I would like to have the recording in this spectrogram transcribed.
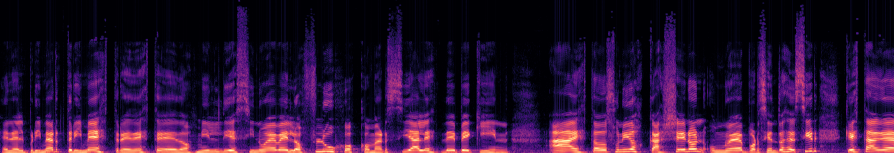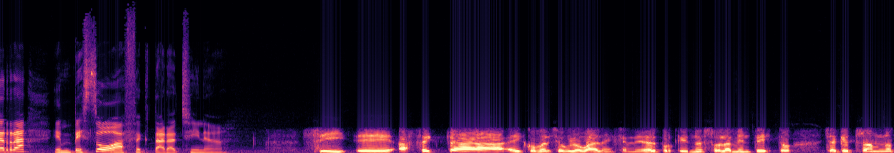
en el primer trimestre de este 2019, los flujos comerciales de Pekín a Estados Unidos cayeron un 9%. Es decir, que esta guerra empezó a afectar a China. Sí, eh, afecta el comercio global en general porque no es solamente esto, ya que Trump no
